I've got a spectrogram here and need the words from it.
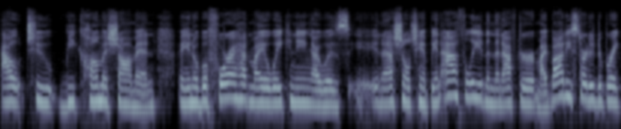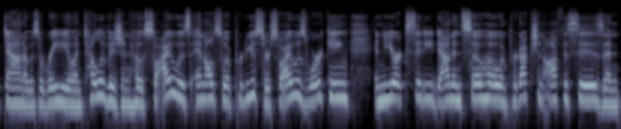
out to become a shaman. You know, before I had my awakening, I was a national champion athlete. And then after my body started to break down, I was a radio and television host. So I was, and also a producer. So I was working in New York City, down in Soho, and production offices and,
